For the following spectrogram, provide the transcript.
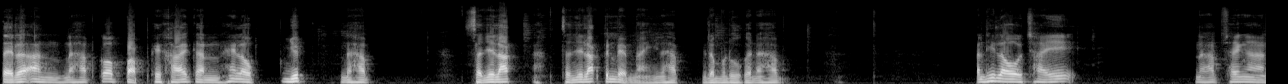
แต่ละอันนะครับก็ปรับคล้ายๆกันให้เรายึดนะครับ สัญลักษณ์สัญลักษณ์เป็นแบบไหนนะครับ เรามาดูกันนะครับ อันที่เราใช้นะครับใช้งาน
